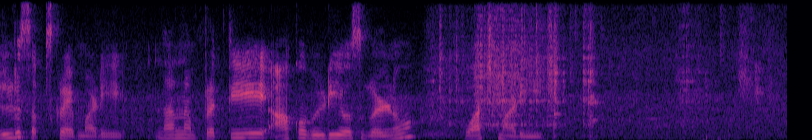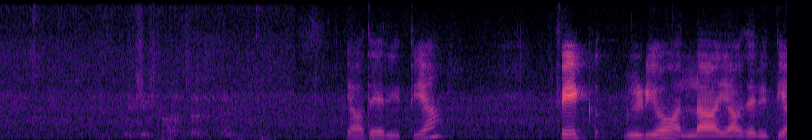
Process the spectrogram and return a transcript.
ಎಲ್ಲರೂ ಸಬ್ಸ್ಕ್ರೈಬ್ ಮಾಡಿ. ನನ್ನ ಪ್ರತಿ ಹಾಕೋ ವೀಡಿಯೋಸ್ಗಳನ್ನು ವಾಚ್ ಮಾಡಿ. ಯಾವುದೇ ರೀತಿಯ ಫೇಕ್ ವಿಡಿಯೋ ಅಲ್ಲ, ಯಾವುದೇ ರೀತಿಯ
